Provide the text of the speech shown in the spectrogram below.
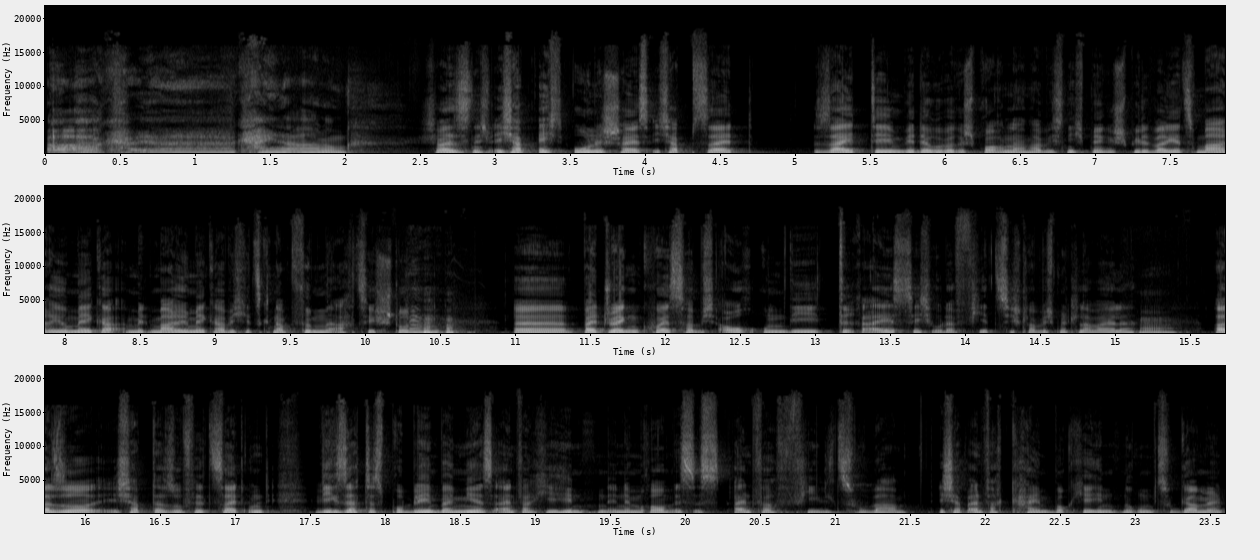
Ah, ke äh, keine Ahnung. Ich weiß es nicht. Ich habe echt ohne Scheiß, ich habe seit seitdem wir darüber gesprochen haben, habe ich es nicht mehr gespielt, weil jetzt Mario Maker mit Mario Maker habe ich jetzt knapp 85 Stunden. äh, bei Dragon Quest habe ich auch um die 30 oder 40, glaube ich mittlerweile. Ja. Also ich habe da so viel Zeit und wie gesagt, das Problem bei mir ist einfach hier hinten in dem Raum, es ist einfach viel zu warm. Ich habe einfach keinen Bock hier hinten rumzugammeln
